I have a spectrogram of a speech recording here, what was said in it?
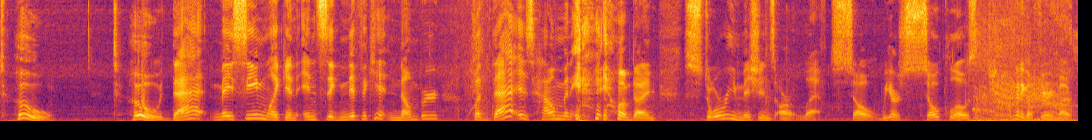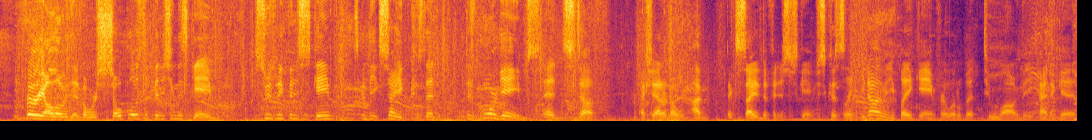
Two. Two. That may seem like an insignificant number, but that is how many... I'm dying. Story missions are left. So, we are so close. I'm gonna go Fury mode. Furry all over this, but we're so close to finishing this game. As soon as we finish this game, it's gonna be exciting, because then there's more games and stuff. Actually, I don't know. I'm excited to finish this game, just because, like, you know when you play a game for a little bit too long, then you kind of get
